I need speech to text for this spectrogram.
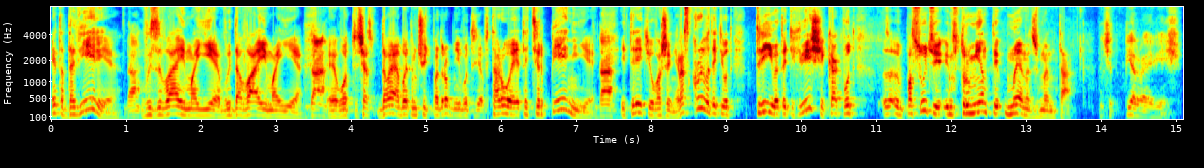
Это доверие, Да. вызываемое, выдаваемое. Да. Э, Вот сейчас давай об этом чуть подробнее. Вот второе это терпение, Да. и третье уважение. Раскрой вот эти вот три вот этих вещи, как вот э, по сути инструменты менеджмента. Значит, первая вещь.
